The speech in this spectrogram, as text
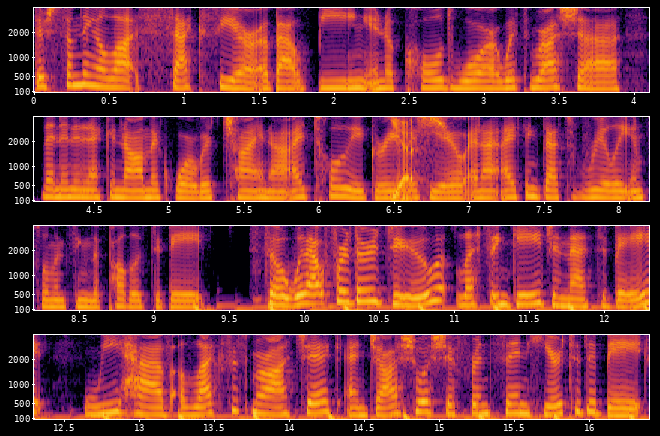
there's something a lot sexier about being in a Cold War with Russia than in an economic war with China. I totally agree Yes. with you. And I, I think that's really influencing the public debate. So without further ado, let's engage in that debate. We have Alexis Mrachek and Joshua Shifrinson here to debate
